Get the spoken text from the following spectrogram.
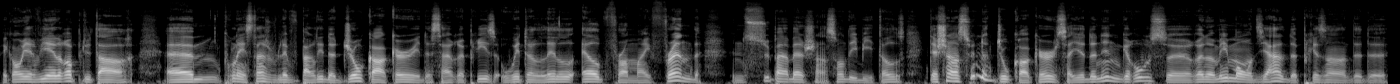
Fait qu'on y reviendra plus tard. Euh, pour l'instant, je voulais vous parler de Joe Cocker et de sa reprise With a Little Help from My Friend, une super belle chanson des Beatles. Il était chanceux notre Joe Cocker, ça lui a donné une grosse euh, renommée mondiale de, de, de,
